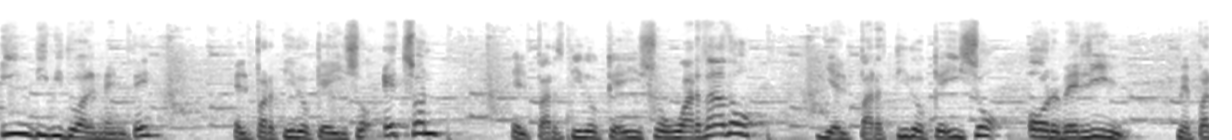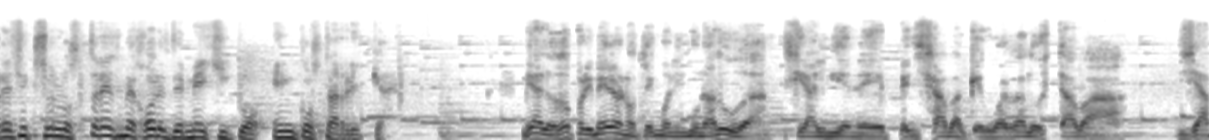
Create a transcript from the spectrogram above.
individualmente el partido que hizo Edson, el partido que hizo Guardado y el partido que hizo Orbelín. Me parece que son los tres mejores de México en Costa Rica. Mira, los dos primeros no tengo ninguna duda. Si alguien eh, pensaba que Guardado estaba ya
